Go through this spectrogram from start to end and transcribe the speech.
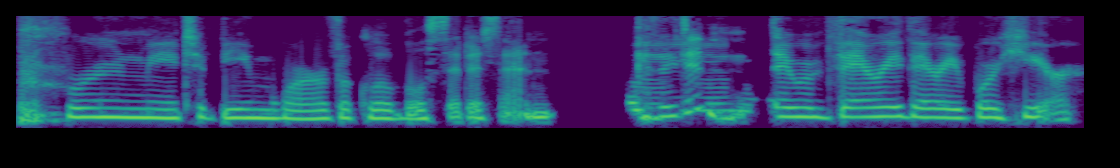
prune me to be more of a global citizen because they didn't. They were very, very, we're here.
